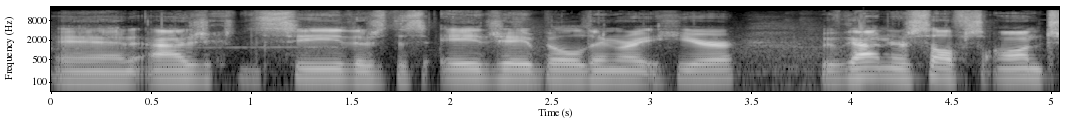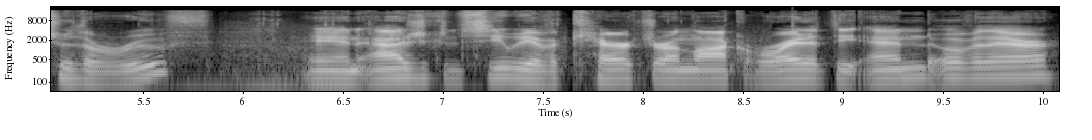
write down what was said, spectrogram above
And as you can see, there's this AJ building right here. We've gotten ourselves onto the roof, and as you can see, we have a character unlock right at the end over there.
